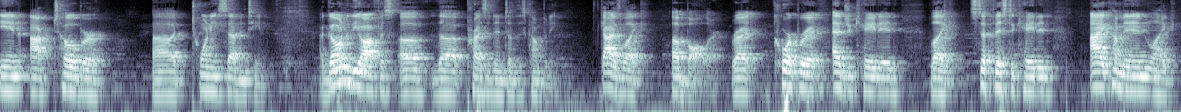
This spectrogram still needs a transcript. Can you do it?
in October uh, 2017. I go into the office of the president of this company. Guy's like a baller, right? Corporate, educated, like sophisticated. I come in like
